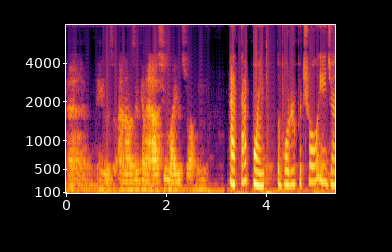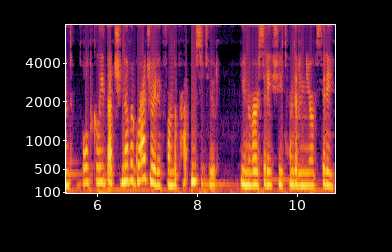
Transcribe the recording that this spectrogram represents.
And he was, and I was like, can I ask you why you stopped me? At that point, the Border Patrol agent told Khalid that she never graduated from the Pratt Institute. the university she attended in New York City.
